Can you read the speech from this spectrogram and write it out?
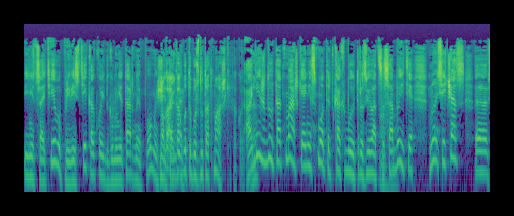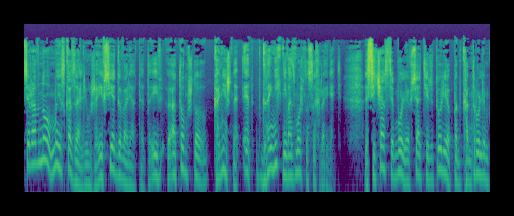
инициативу, привести какую-то гуманитарную помощь. Но они как будто бы ждут отмашки какой-то. Они да? ждут отмашки, они смотрят, как будут развиваться ага. события. Но сейчас э, все равно мы сказали уже, и все говорят это, и о том, что, конечно, это, для них невозможно сохранять. Сейчас, тем более, вся территория под контролем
